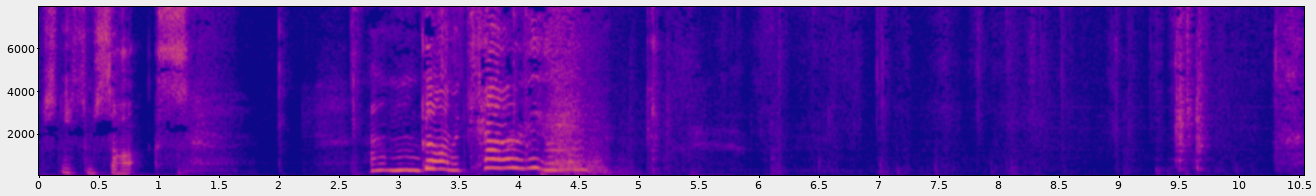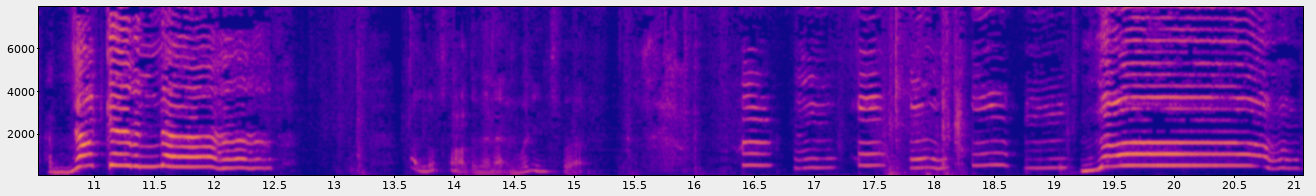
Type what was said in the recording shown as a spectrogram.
Just need some socks. I'm gonna carry on. I'm not giving up. I love that at the minute. I'm really into it. Love,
